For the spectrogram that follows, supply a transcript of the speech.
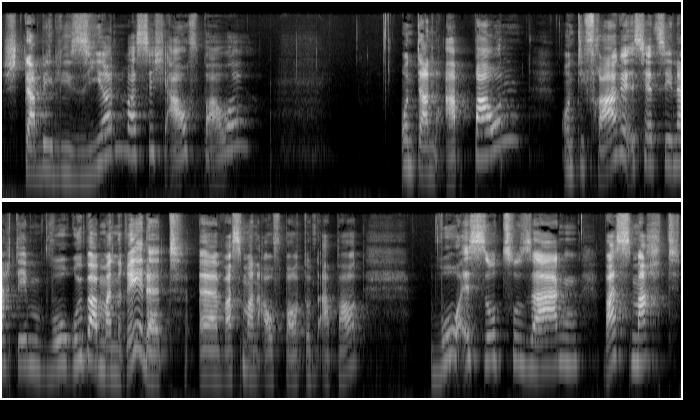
stabilisieren, was ich aufbaue. Und dann abbauen. Und die Frage ist jetzt, je nachdem, worüber man redet, äh, was man aufbaut und abbaut, wo ist sozusagen, was macht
